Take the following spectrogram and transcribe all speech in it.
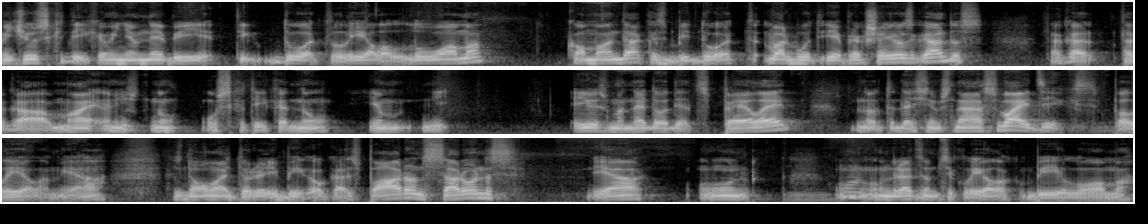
viņš uzskatīja, ka viņam nebija tik dota liela loma komandā, kas bija dota varbūt iepriekšējos gadus. Tā kā, tā kā viņš nu, uzskatīja, ka, nu, ja, ja jūs man nedodiet spēlēt, nu, tad es jums neesmu vajadzīgs pa lielam. Jā. Es domāju, tur arī bija kaut kādas pārunas, sarunas, jā, un, un, un redzam, cik liela bija loma.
